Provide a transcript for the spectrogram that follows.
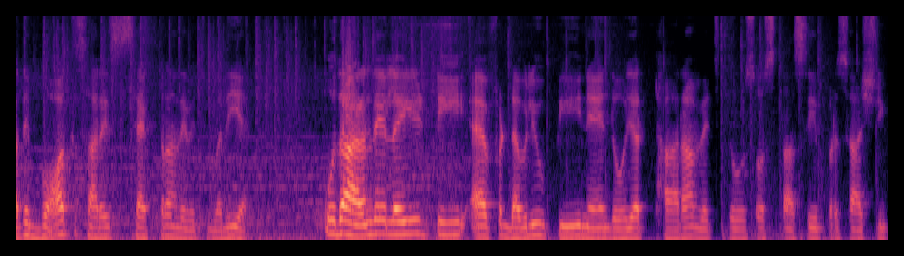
ਅਤੇ ਬਹੁਤ ਸਾਰੇ ਸੈਕਟਰਾਂ ਦੇ ਵਿੱਚ ਵਧੀ ਹੈ। ਉਦਾਹਰਨ ਦੇ ਲਈ TFWP ਨੇ 2018 ਵਿੱਚ 287 ਪ੍ਰਸ਼ਾਸਨਿਕ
